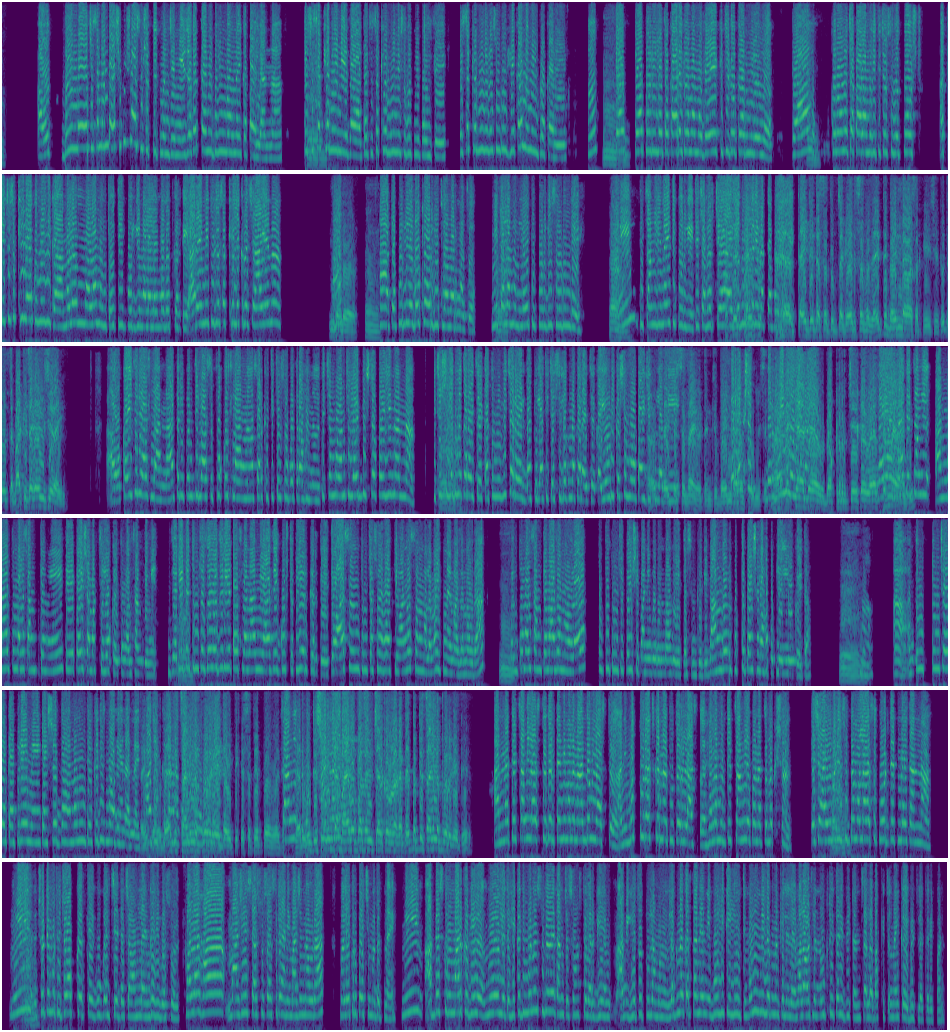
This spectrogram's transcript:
अहो बहीण भावाचे संबंध असे कसे असू शकतात म्हणजे? मी जगात काय मी बहीण भाऊ नाही का पाहिल्यांना? त्याची हा. सख्या बहिणी आहे का? त्याच्या सख्या बहिणीसोबत मी बोलते. त्या सख्या बहिणीला सोडून हे काय नवीन प्रकार आहे? हा? त्या त्या पोरीला त्या कार्यक्रमामध्ये किती डोक्यावर मिळवलं? त्या. कोरोनाच्या काळामध्ये तिच्यासोबत पोस्ट आता त्याची सख्खी बायको मिळली का? मला मला म्हणतो ती पोरगी मला लय मदत करते. अरे मी तुझ्या सख्या लेकराची आहे ना. बरोबर. हा. त्या पोरीला डोक्यावर घेतलं मरणाचं. मी. त्याला म्हणलंय ती पोरगी सोडून दे. हा. आणि ती चांगली नाही ती पोरगी तिच्या घरचे ते- लग्न ते- करीना त्या पोरीचे ते तसं तुमचा गैरसमज आहे. ते बहीण भावासारखे विषय तो त्याचा बाकीचा काही विषय नाही. अहो काही जरी असलं अण्णा तरी पण तिला असं फोकसला आणणं सारखं तिच्या सोबत राहणं तिच्यामुळे आमची लाईफ डिस्टर्ब पहिली ना अण्णा. तिच्याशी. लग्न करायचंय का तुम्ही विचारा एकदा तुला तिच्याशी लग्न करायचंय का एवढी कशामुळे पाहिजे तुला ती तसं नाही होत. त्यांची बहीण बरं, भावाचे लक्ष- relation. बरं, मला बहीण त्याच्या- भाऊ त्या डॉक्टरची काही ओळख नाही पण नाही अण्णा ते माझी. चांगले अण्णा तुम्हाला सांगते मी ते पैशामागचे लोक आहेत तुम्हाला सांगते मी जरी ते हं. तुमच्या जवळ जरी येत असला ना मी आज एक गोष्ट क्लिअर करते तो असन तुमच्यासोबत किंवा नसन मला माहीत नाही माझा नवरा हम्म. पण तुम्हाला सांगते माझा नवरा फक्त तुमचे पैसे पाणी बघून मागे येत असेल कधी बांगर फक्त पैशाला हापपलेले लोक येतात हम्म. हा हा आणि तुम तुमच्यावर काही प्रेम आहे काही श्रद्धा आहे म्हणून ते कधीच मागे येणार नाहीत. माझी इतकं ते त्यांना चांगलं कोणी पोरग ओळखत आहे. ते कसं ते प- चांगलं- घरगुती सोडून त्या मायबापाचा विचार करू नका ताई पण ते चांगलं पोरग आहे ते. अण्णा ते चांगलं असतं तर त्यांनी मला नांदवलं असतं आणि मग तू राजकारणात उतरला असतं. ह्याला म्हणते चांगल्यापणाचं लक्षण. त्याचे आई वडील हं. सुद्धा मला सपोर्ट देत नाहीत अण्णा. मी हं. छोटे मोठे जॉब करते गुगलचे त्याच्या ऑनलाईन घरी बसून. मला हा माझे सासू सासरे आणि माझे नवरा मला एक रुपयाची मदत नाही. मी अभ्यास करून मार्क मिळवले तर हे कधी म्हणत सुद्धा नाहीत आमच्या संस्थेवर घे आम्ही घेतो तुला म्हणून. लग्न करताना यांनी बोली केली होती म्हणून मी लग्न केलेलं आहे. मला वाटलं नोकरी तरी भेटन चला बाकीचं नाही काही भेटलं तरी पण.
